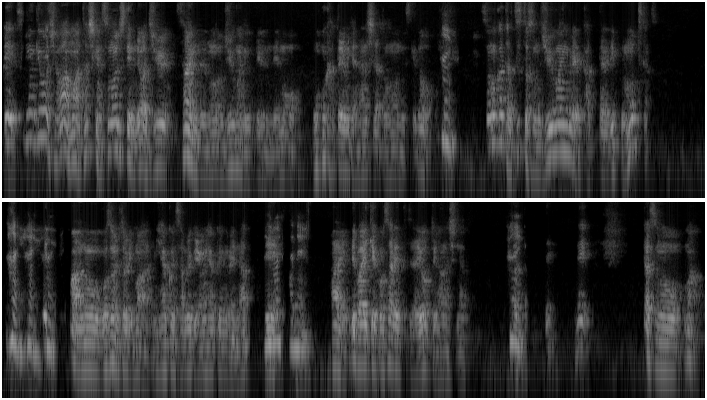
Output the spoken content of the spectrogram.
で、その業者は、まあ確かにその時点では10 3円でものを10万円で売ってるんで、もう儲かったよみたいな話だと思うんですけど、はい。その方はずっとその10万円ぐらいで買ったリップル持ってたんですよ。はいはいはい。まあ、あのご存知の通り、まあ、200円、300円、400円ぐらいになって、したねはい、で、売却をされてたよっていう話になって、はいで、じゃあその、まあ、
